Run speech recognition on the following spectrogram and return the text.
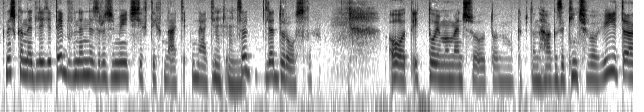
книжка не для дітей, бо вони не зрозуміють всіх тих натяків. uh Це для дорослих. От, і той момент, що там капітан Гак закінчував віта,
